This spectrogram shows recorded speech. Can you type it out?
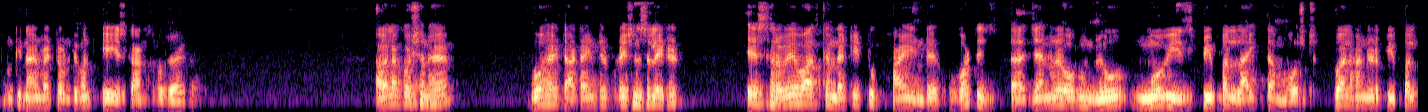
twenty nine by twenty one A इसका आंसर हो जाएगा। अगला क्वेश्चन है वो है डाटा इंटरप्रिटेशन से related a survey was conducted to find what genre of movies people like the most 1200 people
